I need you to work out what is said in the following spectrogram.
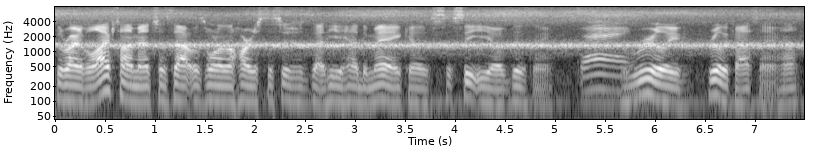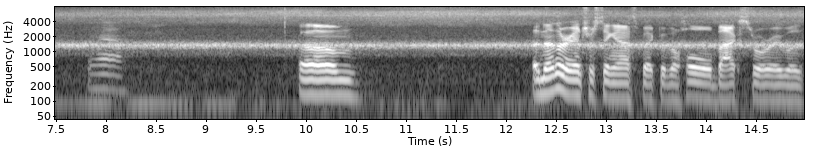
*The Ride of a Lifetime*, mentions that was one of the hardest decisions that he had to make as the CEO of Disney. Dang. Really, really fascinating, huh? Yeah. Um, another interesting aspect of the whole backstory was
